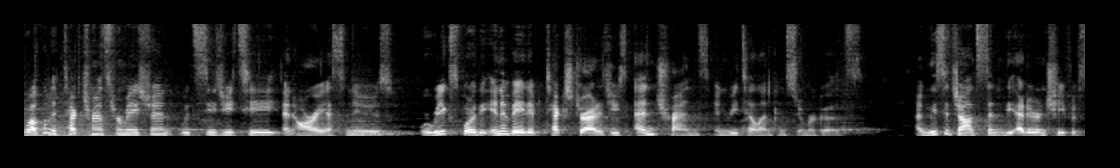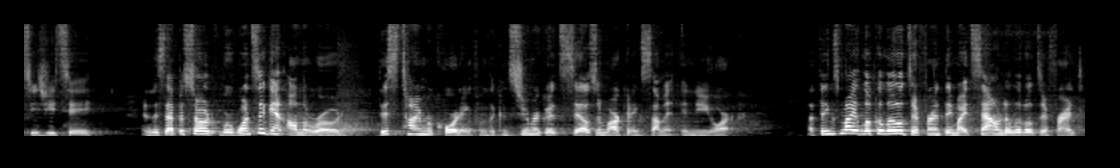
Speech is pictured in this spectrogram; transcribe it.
Welcome to Tech Transformation with CGT and RIS News, where we explore the innovative tech strategies and trends in retail and consumer goods. I'm Lisa Johnston, the editor in chief of CGT. In this episode, we're once again on the road, this time recording from the Consumer Goods Sales and Marketing Summit in New York. Now, things might look a little different, they might sound a little different,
